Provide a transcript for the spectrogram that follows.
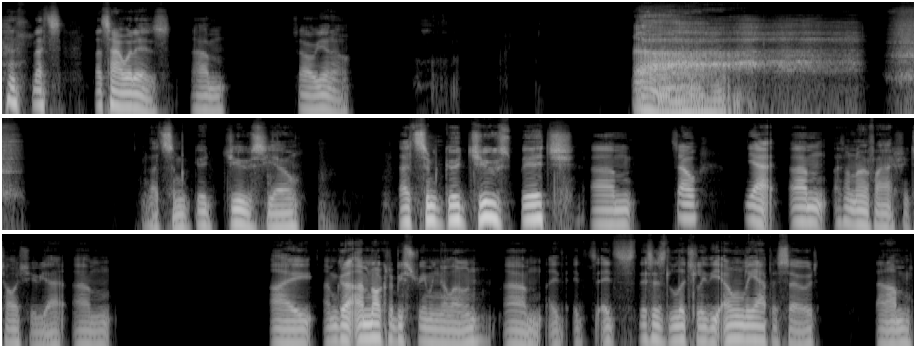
that's that's how it is. Um, so you know. Ah. That's some good juice, yo. That's some good juice, bitch. Um, so yeah, um, I don't know if I actually told you yet. Um, I I'm gonna I'm not gonna be streaming alone. Um, it, it's it's this is literally the only episode that I'm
